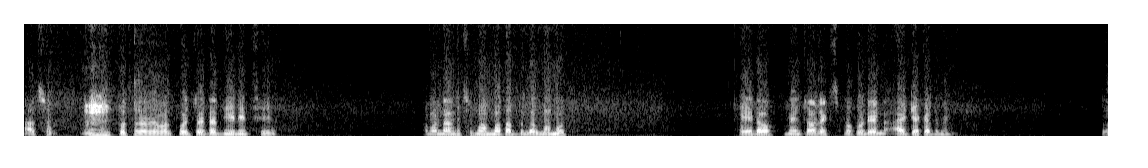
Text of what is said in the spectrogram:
আচ্ছা। প্রথমে আমি আমার পরিচয়টা দিয়ে নিচ্ছি। আমার নাম হচ্ছে Mohammad Abdullah Mahmud head of mentor এক্সপ্রোকোডেন আইটি একাডেমি তো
